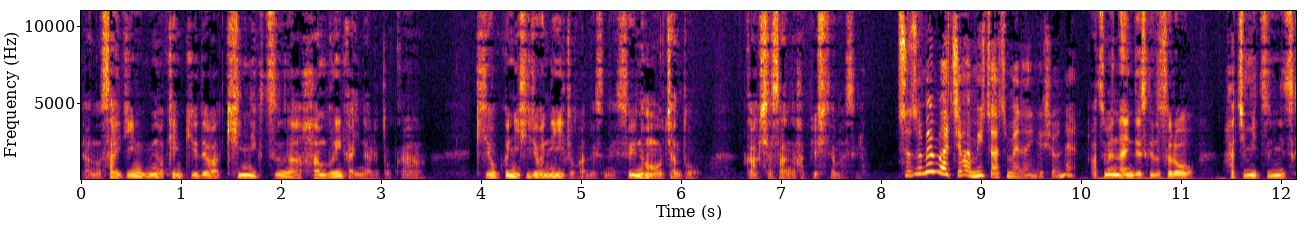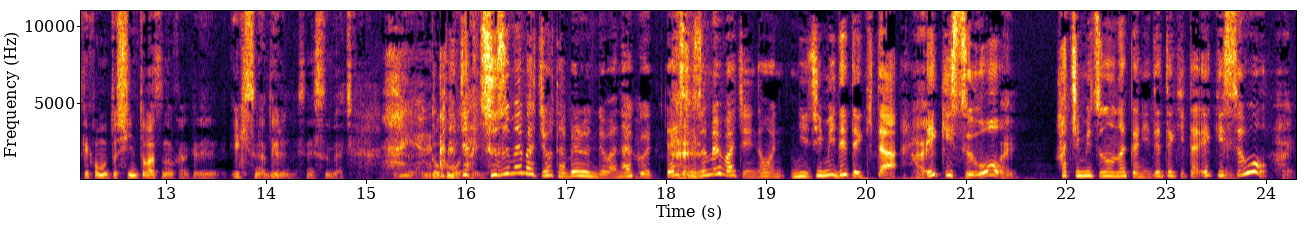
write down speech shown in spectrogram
あの、最近の研究では筋肉痛が半分以下になるとか、記憶に非常にいいとかですね、そういうのもちゃんと学者さんが発表してますよ。スズメバチは蜜集めないんですよね。集めないんですけど、それを蜂蜜に漬け込むと浸透圧の関係でエキスが出るんですね、スズメバチから。はい、毒も入スズメバチを食べるんではなくて、スズメバチのにじみ出てきたエキスを、はい、蜂蜜の中に出てきたエキスを、はい。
